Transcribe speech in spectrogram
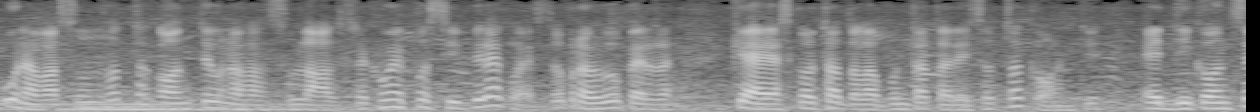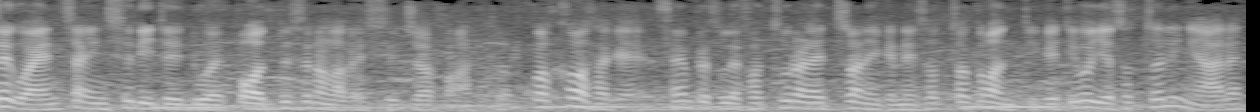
una va su un sottoconto e una va sull'altro. E com'è possibile questo? Proprio perché hai ascoltato la puntata dei sottoconti e di conseguenza hai inserito i due pod se non l'avessi già fatto. Qualcosa che sempre sulle fatture elettroniche nei sottoconti che ti voglio sottolineare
